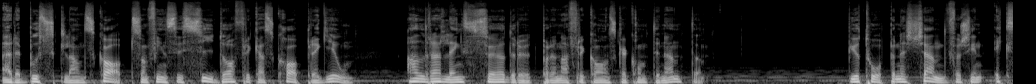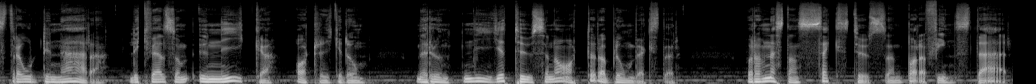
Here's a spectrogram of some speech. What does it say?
är det busklandskap som finns i Sydafrikas kapregion, allra längst söderut på den afrikanska kontinenten. Biotopen är känd för sin extraordinära, likväl som unika artrikedom med runt 9000 arter av blomväxter, varav nästan 6000 bara finns där.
